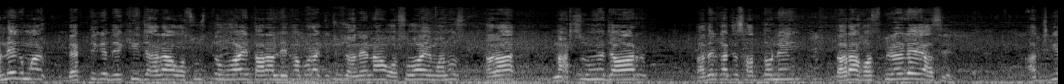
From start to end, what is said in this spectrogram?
অনেক ব্যক্তিকে দেখি যারা অসুস্থ হয়, তারা লেখাপড়া কিছু জানে না, অসহায় মানুষ, তারা নার্সিংহোমে যাওয়ার তাদের কাছে সাধ্য নেই, তারা হসপিটালে আসে। আজকে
